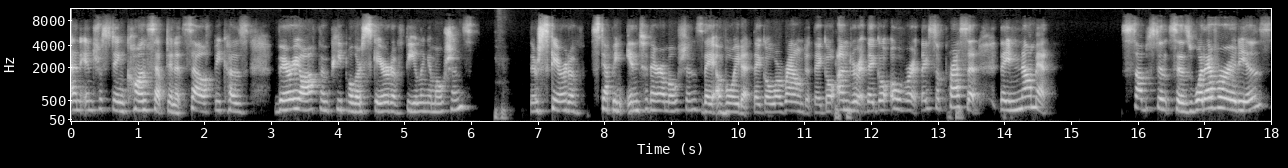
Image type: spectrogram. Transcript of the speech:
an interesting concept in itself because very often people are scared of feeling emotions. They're scared of stepping into their emotions. They avoid it. They go around it. They go mm-hmm. under it. They go over it. They suppress it. They numb it. Substances, whatever it is,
